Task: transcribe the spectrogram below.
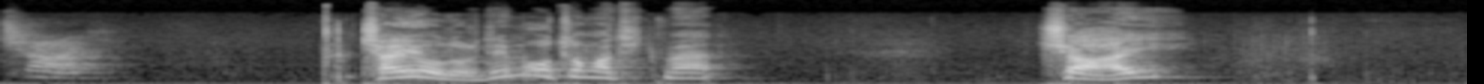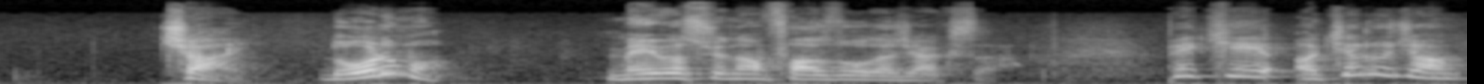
Çay. Çay olur değil mi otomatikmen? Çay, çay. Doğru mu? Meyve suyundan fazla olacaksa. Peki Aker hocam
